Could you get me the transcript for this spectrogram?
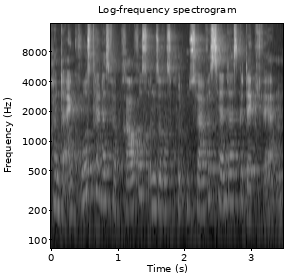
konnte ein Großteil des Verbrauches unseres Kundenservice Centers gedeckt werden.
